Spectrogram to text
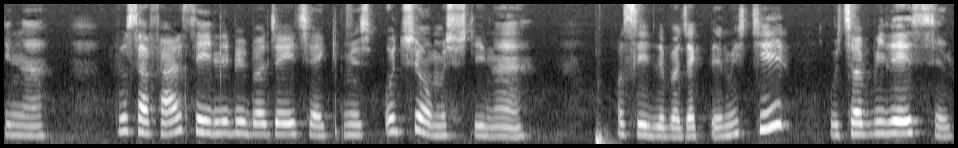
yine. Bu sefer sihirli bir böceği çekmiş. Uçuyormuş yine. O sihirli böcek demiş ki uçabilirsin.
